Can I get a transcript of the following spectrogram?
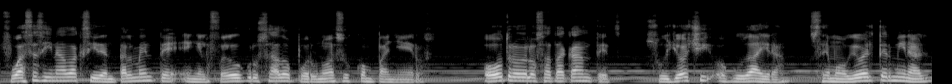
fue asesinado accidentalmente en el fuego cruzado por uno de sus compañeros. Otro de los atacantes, Tsuyoshi Okudaira, se movió del terminal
